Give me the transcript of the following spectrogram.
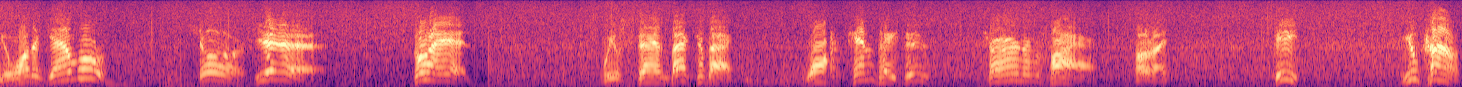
You want to gamble? Sure. Yeah. Go ahead. We'll stand back to back. walk ten paces, turn and fire. All right. Pete, you count.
